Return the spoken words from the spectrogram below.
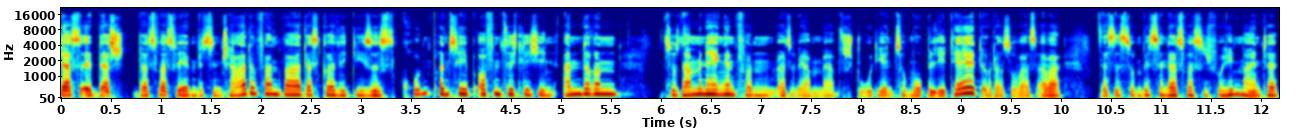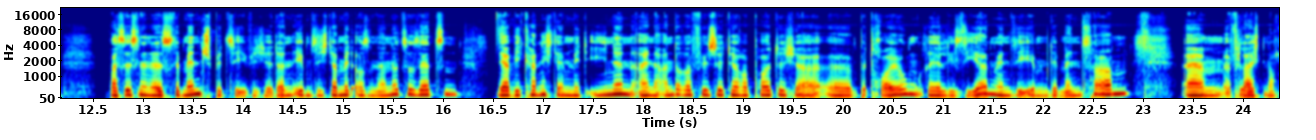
das, das, das, was wir ein bisschen schade fanden, war, dass quasi dieses Grundprinzip offensichtlich in anderen Zusammenhängen von, also wir haben ja Studien zur Mobilität oder sowas, aber das ist so ein bisschen das, was ich vorhin meinte, was ist denn das Demenzspezifische? Dann eben sich damit auseinanderzusetzen, ja, wie kann ich denn mit Ihnen eine andere physiotherapeutische äh, Betreuung realisieren, wenn Sie eben Demenz haben? Ähm, vielleicht noch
